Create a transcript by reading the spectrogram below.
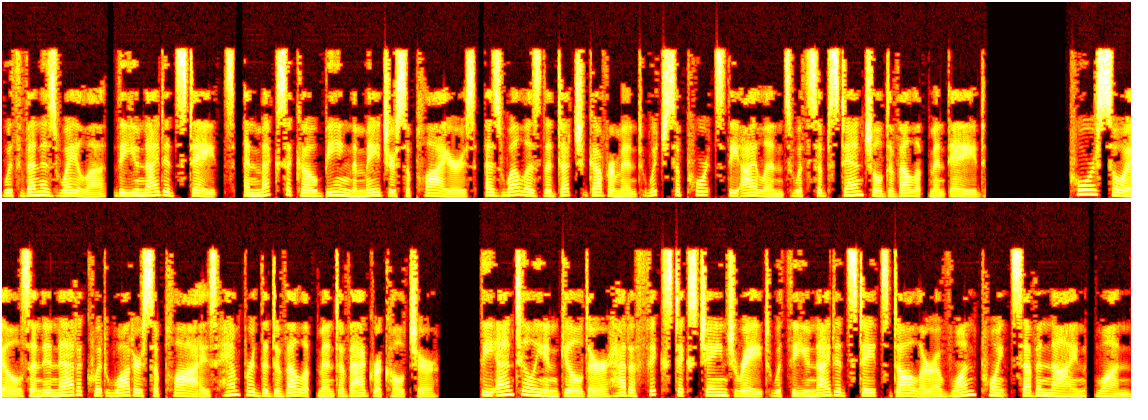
with Venezuela, the United States, and Mexico being the major suppliers, as well as the Dutch government which supports the islands with substantial development aid. Poor soils and inadequate water supplies hampered the development of agriculture. The Antillean guilder had a fixed exchange rate with the United States dollar of 1.79,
